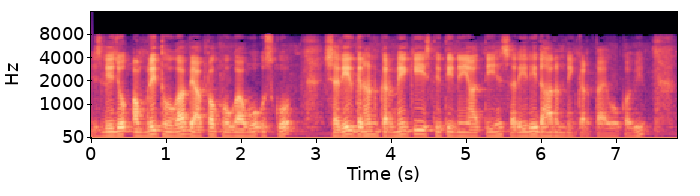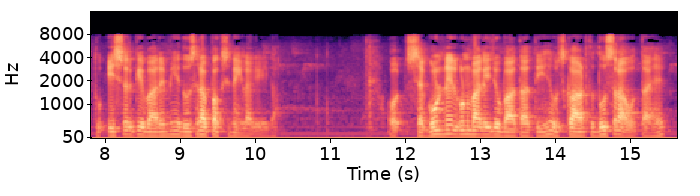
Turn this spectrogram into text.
इसलिए जो अमृत होगा, व्यापक होगा, वो उसको शरीर ग्रहण करने की स्थिति नहीं आती है, शरीर ही धारण नहीं करता है वो कभी। तो ईश्वर के बारे में ये दूसरा पक्ष नहीं लगेगा। और सगुण निर्गुण वाली जो बात आती है, उसका अर्थ दूसरा होता है।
